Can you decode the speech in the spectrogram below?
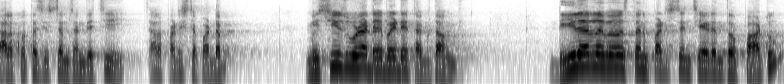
చాలా కొత్త సిస్టమ్స్ అని తెచ్చి చాలా పటిష్టపడ్డం. మిస్యూజ్ కూడా డే బై డే తగ్గుతూ ఉంది. డీలర్ల వ్యవస్థను పటిష్టం చేయడంతో పాటు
